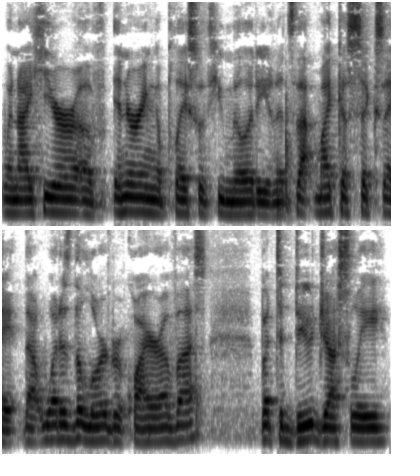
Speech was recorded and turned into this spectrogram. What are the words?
when I hear of entering a place with humility, and it's that Micah six eight. That what does the Lord require of us, but to do justly,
